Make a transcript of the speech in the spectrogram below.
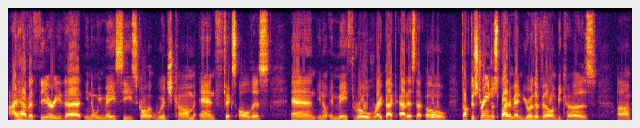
I have a theory that you know we may see Scarlet Witch come and fix all this, and you know it may throw right back at us that oh Doctor Strange or Spider Man you're the villain because uh,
